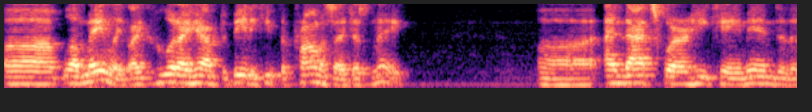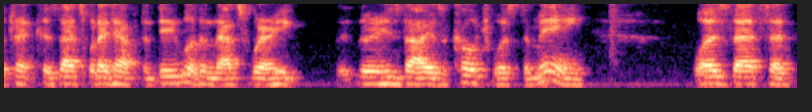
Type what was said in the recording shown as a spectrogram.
uh, well, mainly, like who would I have to be to keep the promise I just made? Uh, and that's where he came into the trend because that's what I'd have to deal with, and that's where he, his value as a coach was to me, was that said,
